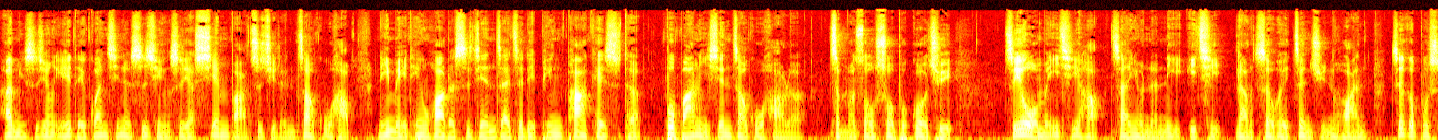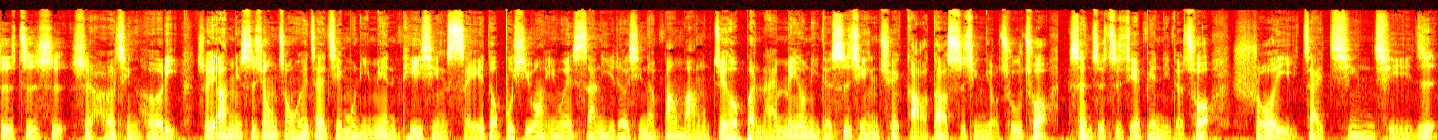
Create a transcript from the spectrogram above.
阿明师兄也得关心的事情是要先把自己人照顾好。你每天花的时间在这里拼 Podcast。不把你先照顾好了，怎么都说不过去。只有我们一起好，才有能力一起让社会正循环。这个不是自私，是合情合理。所以阿明师兄总会在节目里面提醒，谁都不希望因为善意热心的帮忙，最后本来没有你的事情，却搞到事情有出错，甚至直接变你的错。所以在星期日，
